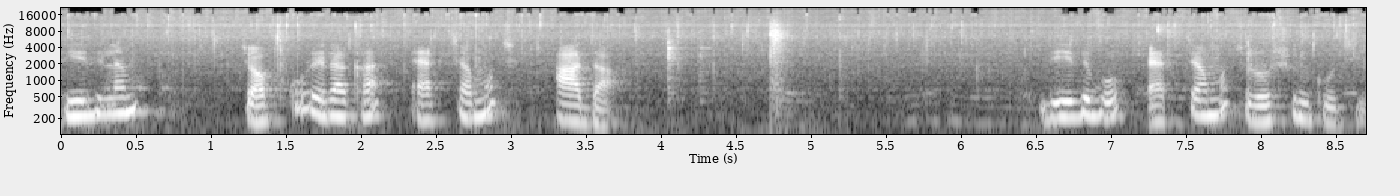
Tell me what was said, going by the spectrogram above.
দিয়ে দিলাম চপ করে রাখা এক চামচ আদা। দিয়ে দেব এক চামচ রসুন কুচি।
